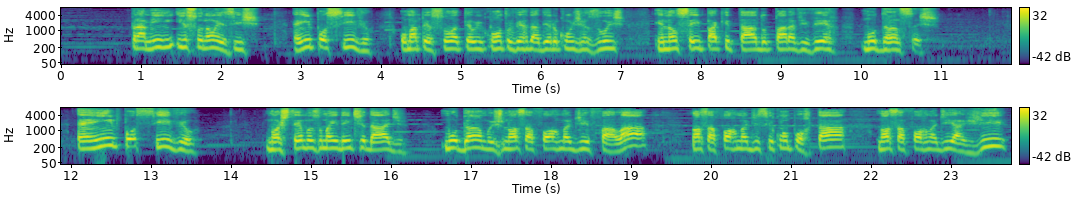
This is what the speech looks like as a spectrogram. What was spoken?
para mim isso não existe. É impossível uma pessoa ter um encontro verdadeiro com Jesus e não ser impactado para viver mudanças. É impossível. Nós temos uma identidade, mudamos nossa forma de falar, nossa forma de se comportar, nossa forma de agir.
